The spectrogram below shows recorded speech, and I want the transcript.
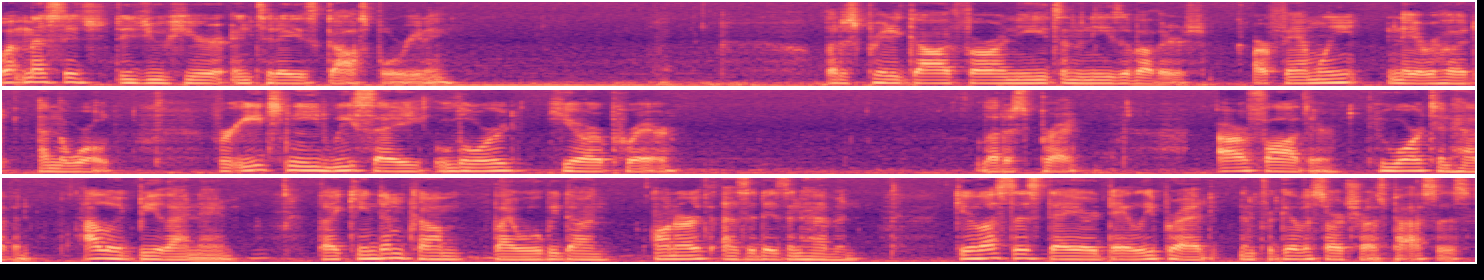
What message did you hear in today's gospel reading? Let us pray to God for our needs and the needs of others, our family, neighborhood, and the world. For each need we say, Lord, hear our prayer. Let us pray. Our Father, who art in heaven, hallowed be thy name. Thy kingdom come, thy will be done, on earth as it is in heaven. Give us this day our daily bread, and forgive us our trespasses,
